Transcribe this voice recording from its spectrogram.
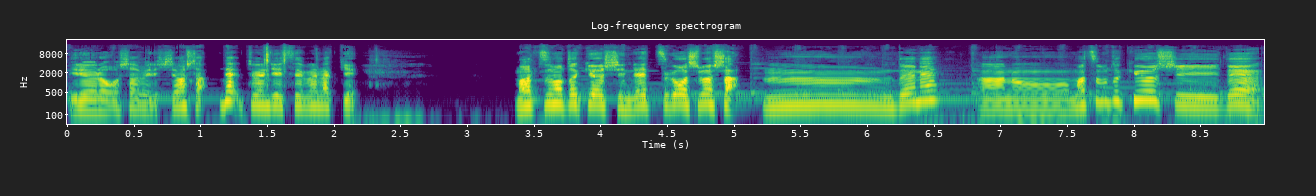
いろいろおしゃべりしてました。で、27ラッキー、松本清にレッツゴーしました。うーん、でね、あのー、松本清で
